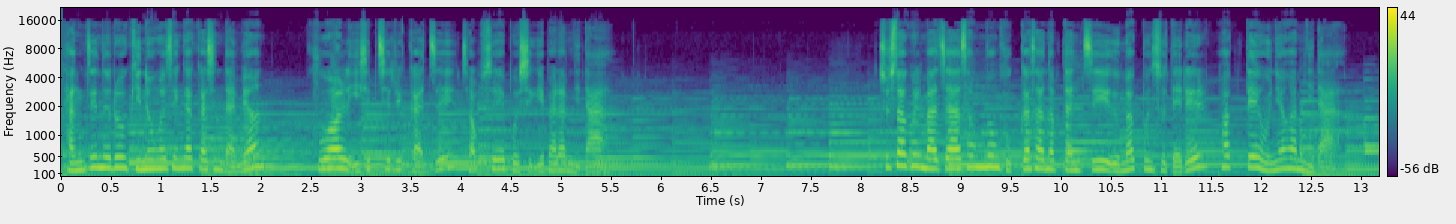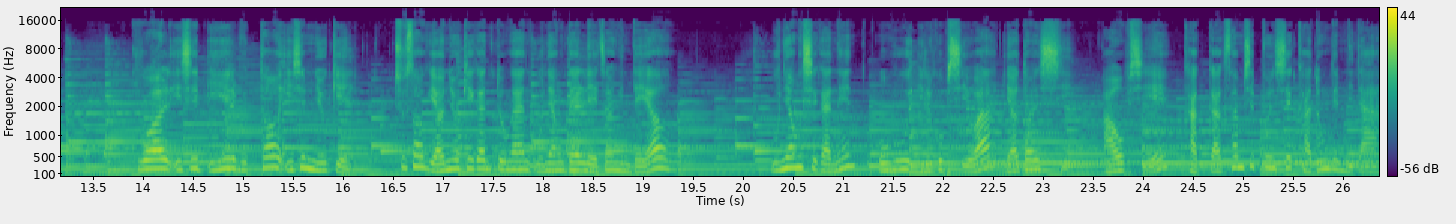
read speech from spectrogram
당진으로 귀농을 생각하신다면 9월 27일까지 접수해 보시기 바랍니다. 추석을 맞아 성문 국가산업단지 음악분수대를 확대 운영합니다. 9월 22일부터 26일 추석 연휴 기간 동안 운영될 예정인데요. 운영 시간은 오후 7시와 8시, 9시에 각각 30분씩 가동됩니다.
